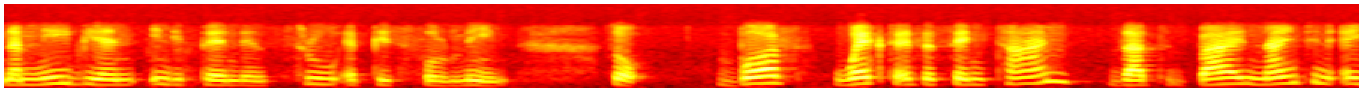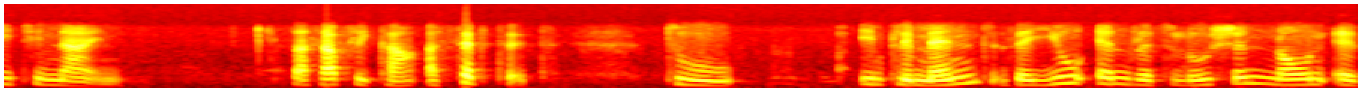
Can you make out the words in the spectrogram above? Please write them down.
Namibian independence through a peaceful mean. So both worked at the same time that by 1989, South Africa accepted to implement the UN resolution known as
